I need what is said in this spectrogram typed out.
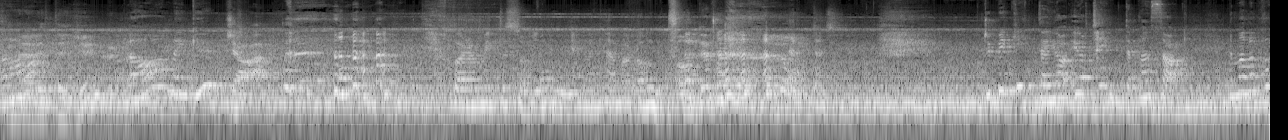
med Ja. lite ljud. Ja, men gud ja. Var de inte så långa, men här var långt. Ja, det var jättelångt. Du Birgitta, jag, jag tänkte på en sak. När man har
